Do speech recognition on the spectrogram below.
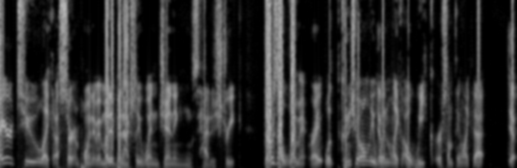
Prior to like a certain point, it might have been actually when Jennings had his streak. There was a limit, right? Well, couldn't you only Yep. win like a week or something like that? Yep.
